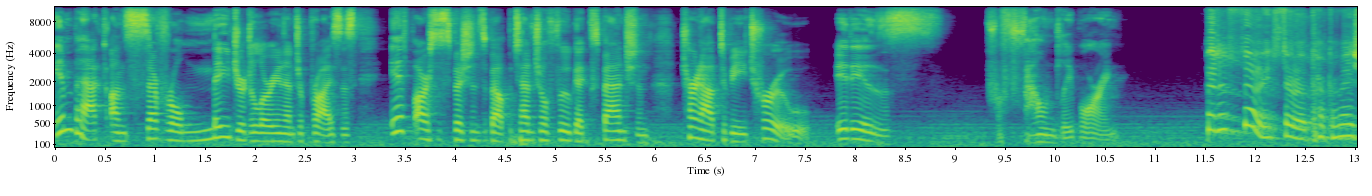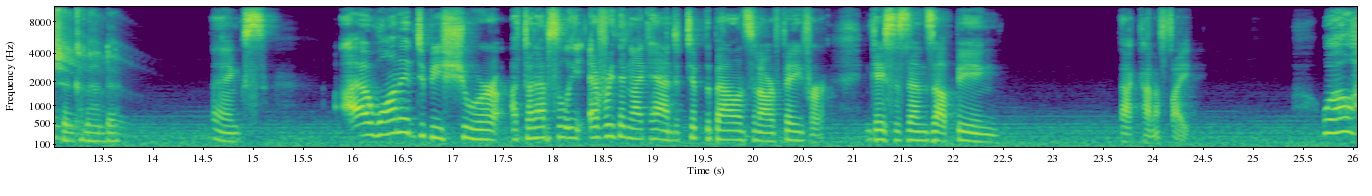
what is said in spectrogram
impact on several major Delurian enterprises if our suspicions about potential Foog expansion turn out to be true. It is profoundly boring. But a very thorough preparation, Commander. Thanks. I wanted to be sure I've done absolutely everything I can to tip the balance in our favor, in case this ends up being that kind of fight. Well,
